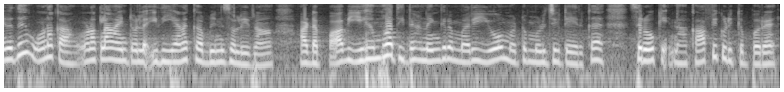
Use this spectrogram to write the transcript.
என்னது உனக்கா? உனக்கெலாம் வாங்கிட்டு வரல. இது எனக்கு அப்படின்னு சொல்லிடுறான். அட பாவி ஏமாத்திட்டானுங்கிற மாதிரி யோ மட்டும் முடிச்சுக்கிட்டே இருக்க சரி ஓகே நான் காஃபி குடிக்க போகிறேன்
